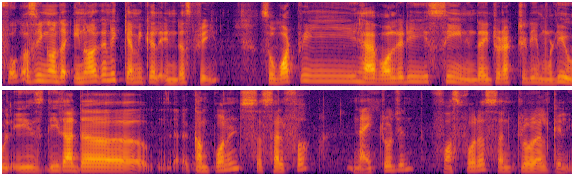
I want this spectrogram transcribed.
focusing on the inorganic chemical industry, so, what we have already seen in the introductory module is these are the components the sulfur, nitrogen, phosphorus and chloralkali.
